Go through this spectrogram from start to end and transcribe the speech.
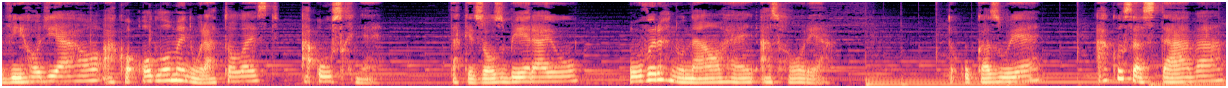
vyhodia ho ako odlomenú ratolesť a úschne. Také zozbierajú, uvrhnú na oheň a zhoria. To ukazuje, ako sa stáva,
